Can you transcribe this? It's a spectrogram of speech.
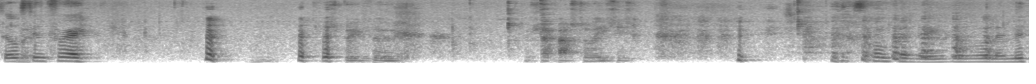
It's all sin free. Speed food. The chef has to eat it. It's unbelievable, isn't it?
